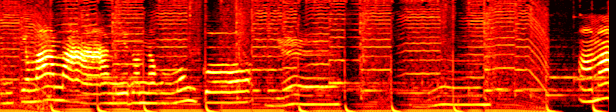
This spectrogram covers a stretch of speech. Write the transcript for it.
Thank you, Mama. Meron akong munggo. Yes. Ayan. Mama,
